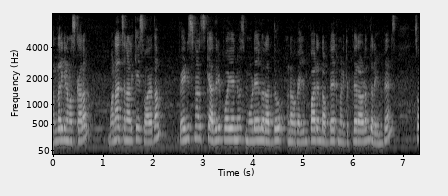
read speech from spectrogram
అందరికీ నమస్కారం. మన ఛానల్కి స్వాగతం. పెన్షనర్స్కి అదిరిపోయే న్యూస్ మూడేళ్ళు రద్దు అనే ఒక ఇంపార్టెంట్ అప్డేట్ మనకి ఇప్పుడే రావడం జరిగింది ఫ్రెండ్స్. సో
